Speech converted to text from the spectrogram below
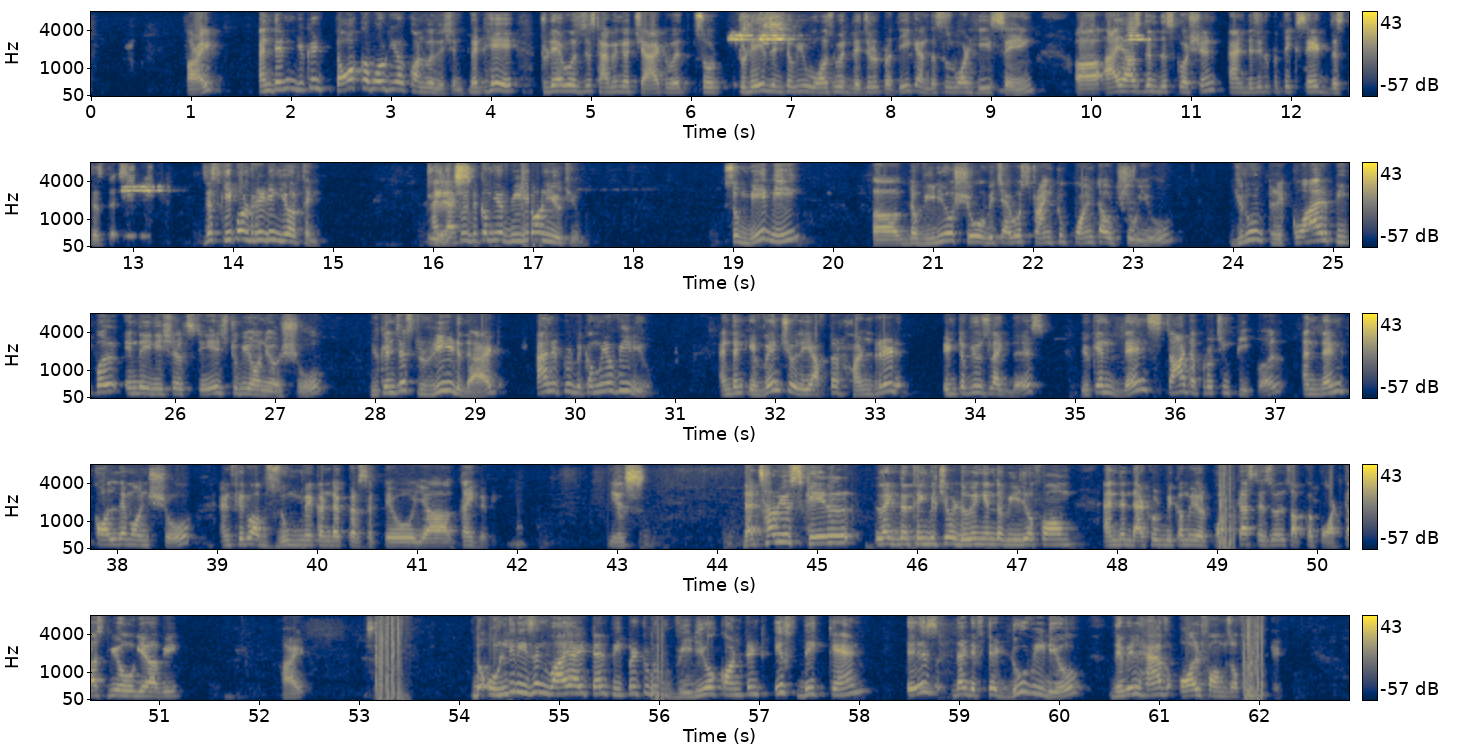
alright and then you can talk about your conversation that hey today i was just having a chat with so today's interview was with digital pratik and this is what he's saying uh, i asked him this question and digital pratik said this this this just keep on reading your thing and yes. that will become your video on youtube so maybe uh, the video show which i was trying to point out to you you don't require people in the initial stage to be on your show you can just read that and it will become your video and then eventually after 100 interviews like this you can then start approaching people and then call them on show and फिर आप zoom में conduct कर सकते हो या कहीं पे भी yes that's how you scale Like the thing which you're doing in the video form and then that would become your podcast as well so आपका podcast भी हो गया अभी right the only reason why i tell people to do video content if they can is that if they do video they will have all forms of content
